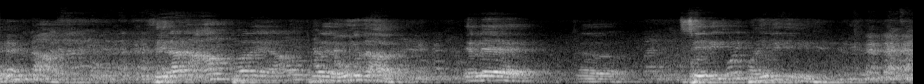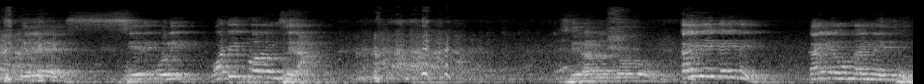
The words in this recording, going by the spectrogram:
ઊંઘ ના આવે. શેરાને આમ ફરે આમ ફરે, ઊંઘ ના આવે. એટલે શેરી થોડી ભણી લીધી એટલે શેરી બોલી વોટ ઇઝ પ્રોબ્લેમ શેરા? શેરાનો તો કઈ નહીં કઈ નહીં. કઈ એવું કઈ નહીં થયું.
